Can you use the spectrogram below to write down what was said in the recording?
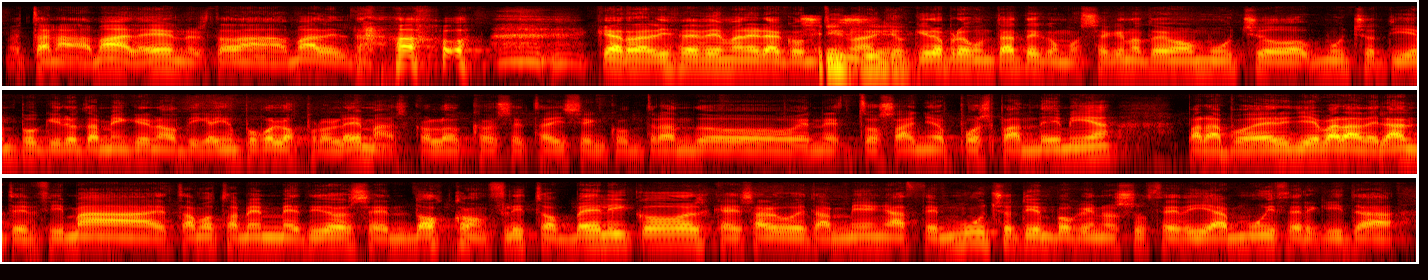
No está nada mal, ¿eh? No está nada mal el trabajo que realices de manera continua. Yo quiero preguntarte, como sé que no tenemos mucho, mucho tiempo, quiero también que nos digáis un poco los problemas con los que os estáis encontrando en estos años post pandemia para poder llevar adelante. Encima estamos también metidos en dos conflictos bélicos, que es algo que también hace mucho tiempo que nos sucedía muy cerquita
